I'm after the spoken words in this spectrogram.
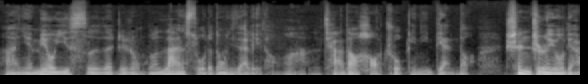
啊，也没有一丝的这种烂俗的东西在里头啊，恰到好处给你点到，甚至有点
